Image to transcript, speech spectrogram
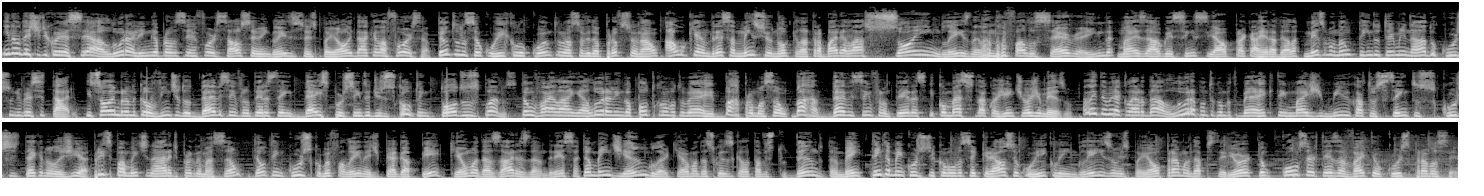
E não deixe de conhecer a Lura Língua para você reforçar o seu inglês e seu espanhol e dar aquela força, tanto no seu currículo quanto na sua vida profissional. Algo que a Andressa mencionou que ela trabalha lá só em inglês, né? Ela não fala o sérvio ainda, mas é algo essencial para a carreira dela, mesmo não tendo terminado o curso universitário. E só lembrando que o 20 do Deve Sem Fronteiras tem 10% de desconto em todos os planos. Então vai lá em aluralingua.com.br/barra promoção barra Deve Sem Fronteiras e comece a estudar com a gente hoje mesmo. Além também, é claro, da alura.com.br, que tem mais de 1.400 cursos de tecnologia, principalmente na área de programação. Então tem curso, como eu falei, né, de PHP, que é uma das áreas da Andressa, também de Angular, que é uma das coisas que ela estava estudando também. Tem também curso de como você criar o seu currículo em inglês ou em espanhol para mandar para o exterior. Então, com certeza vai ter o curso para você.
